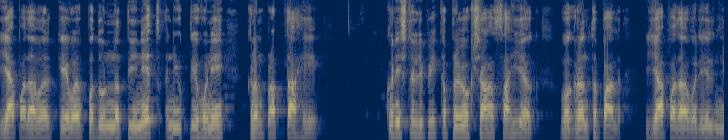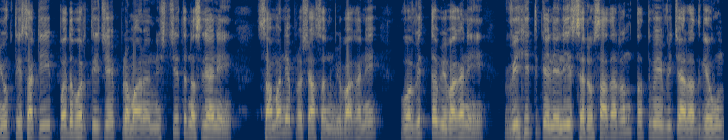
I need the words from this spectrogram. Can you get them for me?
या पदावर केवळ पदोन्नतीनेच नियुक्ती होणे क्रमप्राप्त आहे. कनिष्ठ लिपिक प्रयोगशाळा सहाय्यक व ग्रंथपाल या पदावरील नियुक्तीसाठी पदभरतीचे प्रमाण निश्चित नसल्याने सामान्य प्रशासन विभागाने व वित्त विभागाने विहित केलेली सर्वसाधारण तत्वे विचारात घेऊन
